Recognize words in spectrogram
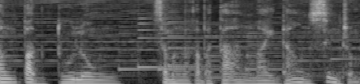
ang pagtulong sa mga kabataang may Down syndrome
